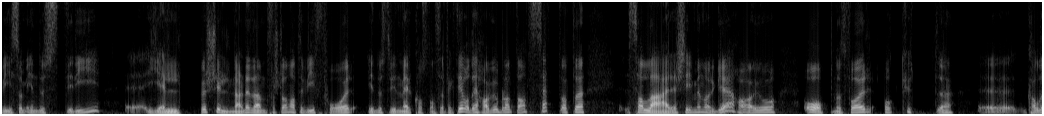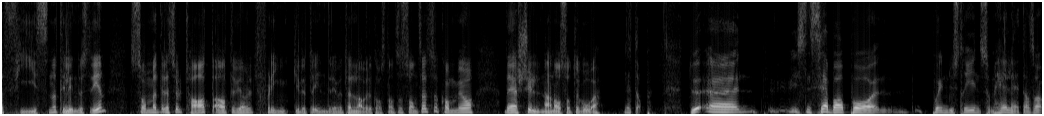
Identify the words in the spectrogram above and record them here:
vi som industri uh, hjelper skyldnerne i den forstand at vi får industrien mer kostnadseffektiv. Og det har vi jo bl.a. sett. at uh, Salærregimet i Norge har jo åpnet for å kutte eh, kalle fisene til industrien som et resultat av at vi har blitt flinkere til å inndrive til en lavere kostnad. Så sånn sett så kommer jo det skyldnerne også til gode. Nettopp. Du, eh, hvis en ser bare på, på, industrien som helhet, altså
